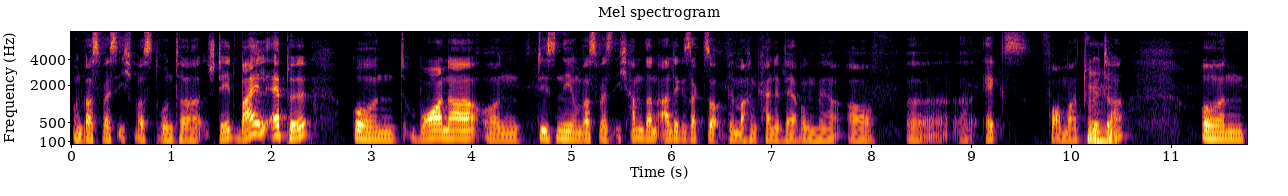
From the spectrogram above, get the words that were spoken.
und was weiß ich was drunter steht, weil Apple und Warner und Disney und was weiß ich haben dann alle gesagt, so, wir machen keine Werbung mehr auf äh, äh, X, Format Twitter. Und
